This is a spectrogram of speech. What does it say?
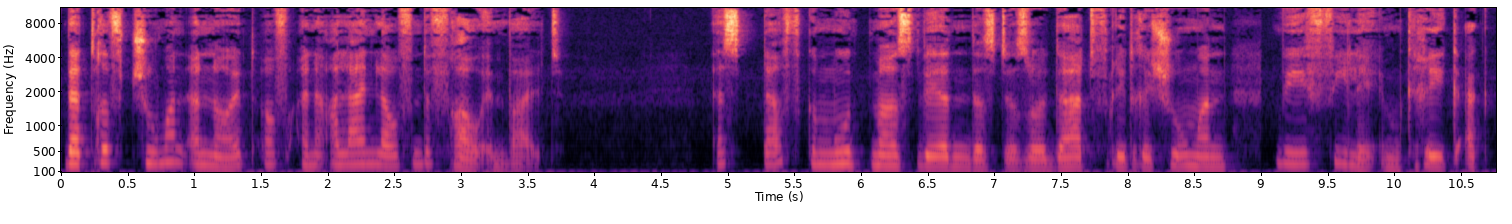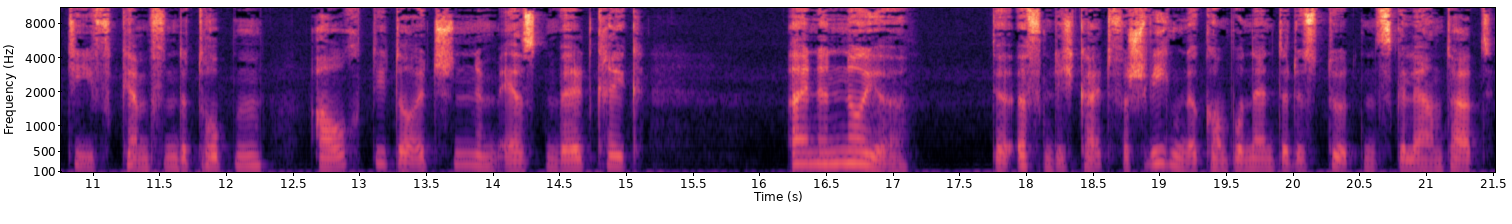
Da trifft Schumann erneut auf eine alleinlaufende Frau im Wald. Es darf gemutmaßt werden, dass der Soldat Friedrich Schumann, wie viele im Krieg aktiv kämpfende Truppen, auch die Deutschen im Ersten Weltkrieg, eine neue, der Öffentlichkeit verschwiegene Komponente des Tötens gelernt hat.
